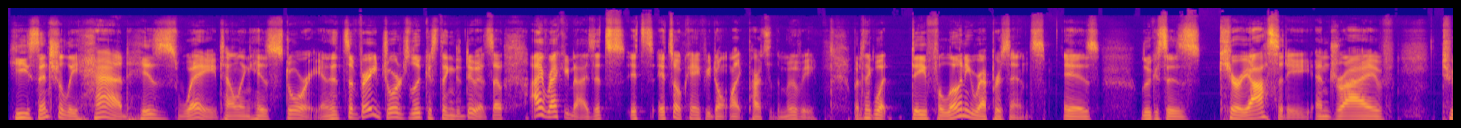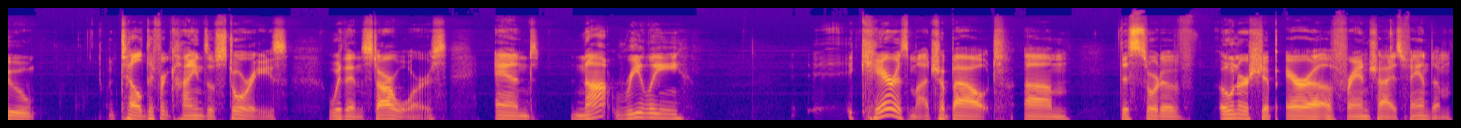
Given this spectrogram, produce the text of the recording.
He essentially had his way telling his story and it's a very george lucas thing to do it. So i recognize it's it's it's okay if you don't like parts of the movie but i think what dave filoni represents is lucas's curiosity and drive to tell different kinds of stories within star wars and not really care as much about um, this sort of ownership era of franchise fandom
